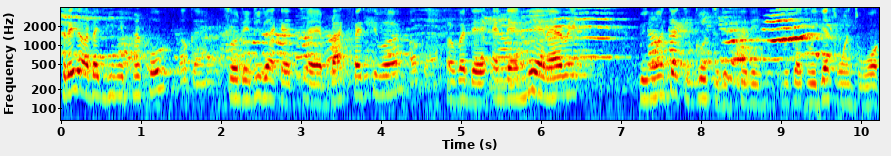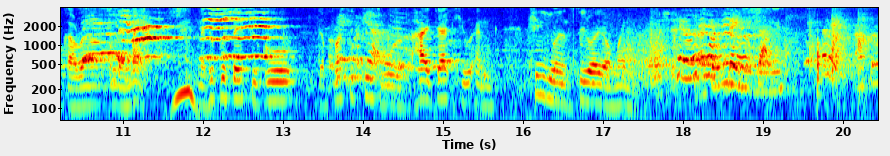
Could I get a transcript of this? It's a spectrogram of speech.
three other Guinea people. Okay. So they did like a uh, black festival Okay. over there. And then me and Eric, we wanted to go to the city because we just want to walk around in the night. And the people say if you go, the prostitute will hijack you and kill you and steal all your money. Okay, let's watch Baby Shark. I said,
